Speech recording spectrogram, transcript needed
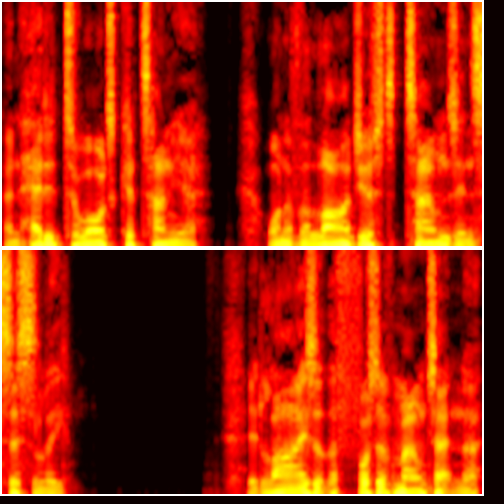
and headed towards Catania, one of the largest towns in Sicily. It lies at the foot of Mount Etna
